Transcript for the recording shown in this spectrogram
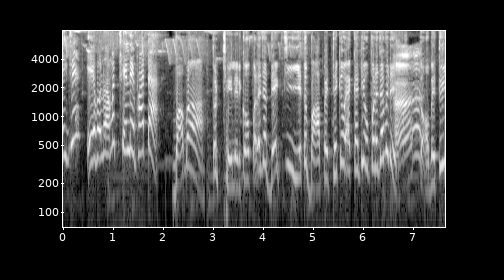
এই যে এ হলো আমার ছেলে ফাটা। বাবা তোর ছেলের কপালে যা দেখছি এ তো বাপের থেকেও এক কাঠি ওপরে যাবে রে। তবে তুই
